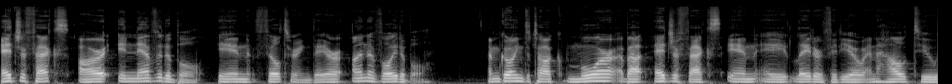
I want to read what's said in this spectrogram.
Edge effects are inevitable in filtering. They are unavoidable. I'm going to talk more about edge effects in a later video and how to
